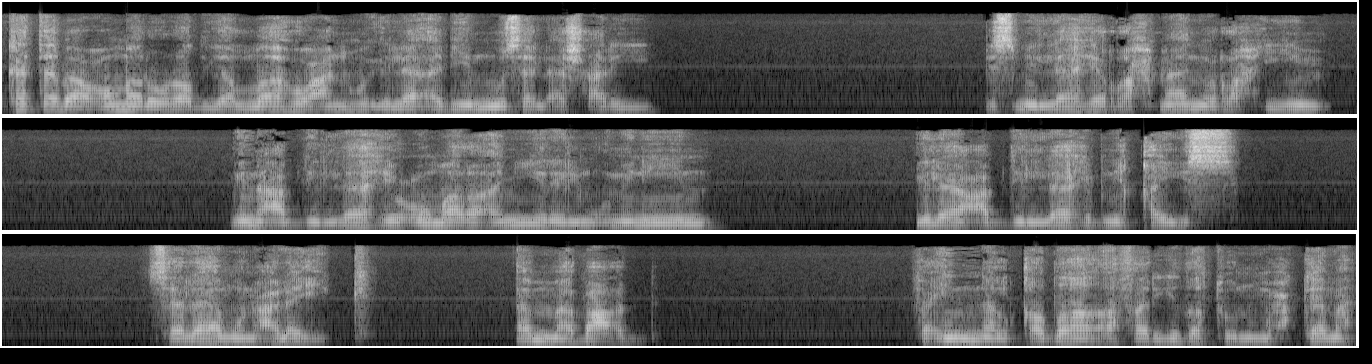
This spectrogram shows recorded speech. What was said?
وكتب عمر رضي الله عنه إلى أبي موسى الأشعري بسم الله الرحمن الرحيم من عبد الله عمر أمير المؤمنين إلى عبد الله بن قيس سلام عليك. أما بعد فإن القضاء فريضة محكمة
